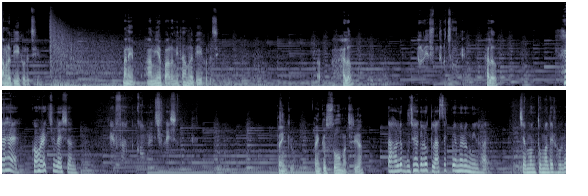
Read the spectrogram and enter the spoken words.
আমরা বিয়ে করেছি। মানে আমি আর পারমিতা আমরা বিয়ে করেছি। হ্যালো? হ্যালো শুনতে পাচ্ছ আমাকে? হ্যালো? হ্যাঁ হ্যাঁ congratulation Irfan congratulation thank you thank you so much Riya তাহলে বোঝা গেল ক্লাসিক প্রেমেরও মিল হয় যেমন তোমাদের হলো।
